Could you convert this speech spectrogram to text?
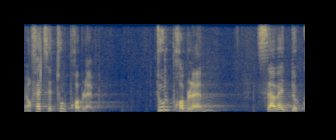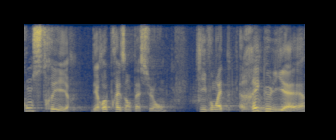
mais en fait, c'est tout le problème. Tout le problème, ça va être de construire des représentations qui vont être régulières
